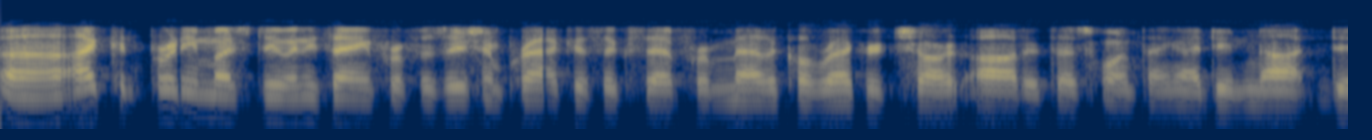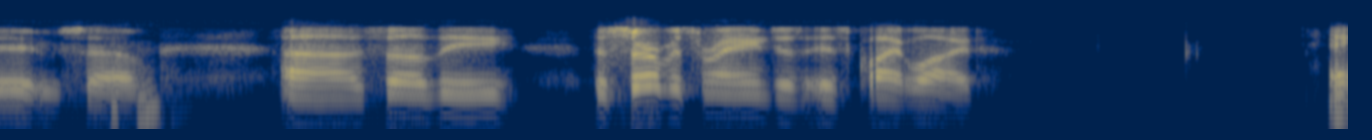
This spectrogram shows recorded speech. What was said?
uh, I could pretty much do anything for physician practice except for medical record chart audit. That's one thing I do not do. So, mm-hmm. uh, so the the service range is, is quite wide. And,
